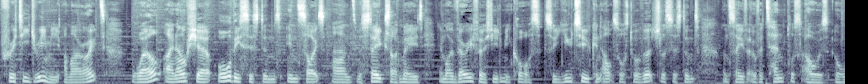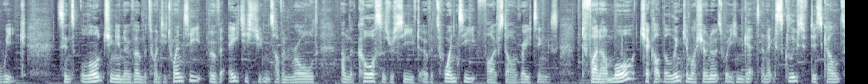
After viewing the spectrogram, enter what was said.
Pretty dreamy, am I right? Well, I now share all these systems, insights, and mistakes I've made in my very first Udemy course, so you too can outsource to a virtual assistant and save over 10 plus hours a week. Since launching in November 2020, over 80 students have enrolled, and the course has received over 20 five star ratings. To find out more, check out the link in my show notes where you can get an exclusive discount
